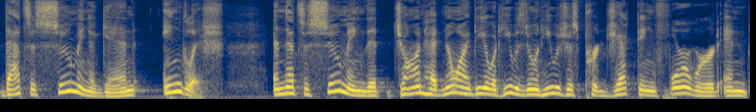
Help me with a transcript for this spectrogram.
that's assuming, again, English. And that's assuming that John had no idea what he was doing. He was just projecting forward, and,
